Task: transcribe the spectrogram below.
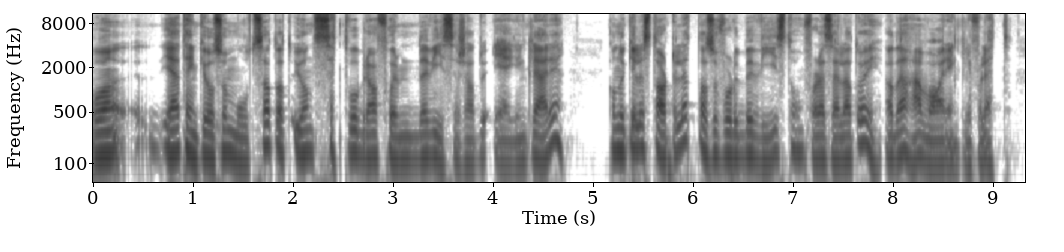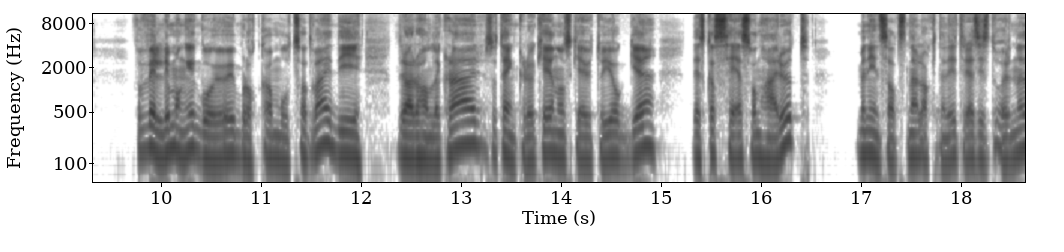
Og jeg tenker jo også motsatt, at uansett hvor bra form det viser seg at du egentlig er i, kan du ikke heller starte lett, da, så får du bevist overfor deg selv at oi, ja, det her var egentlig for lett. For veldig mange går jo i blokka motsatt vei. De drar og handler klær, så tenker de ok, nå skal jeg ut og jogge, det skal se sånn her ut. Men innsatsen jeg har lagt ned de tre siste årene,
